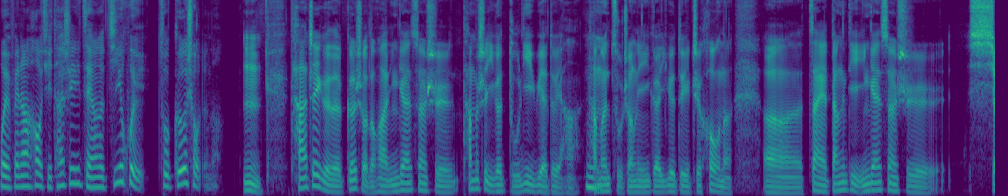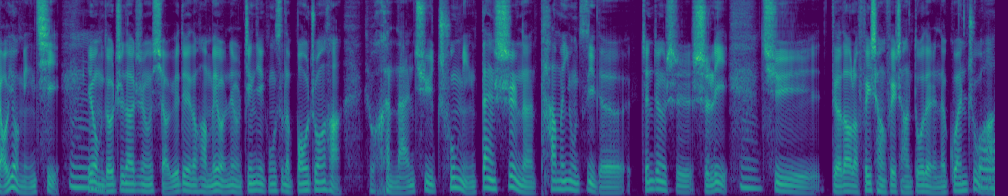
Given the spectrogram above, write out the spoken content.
我也非常好奇，他是以怎样的机会做歌手的呢？嗯，他这个的歌手的话，应该算是他们是一个独立乐队哈，他们组成了一个乐队之后呢，呃，在当地应该算是。小有名气，因为我们都知道这种小乐队的话，没有那种经纪公司的包装哈，就很难去出名。但是呢，他们用自己的真正是实力，嗯，去得到了非常非常多的人的关注哈。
